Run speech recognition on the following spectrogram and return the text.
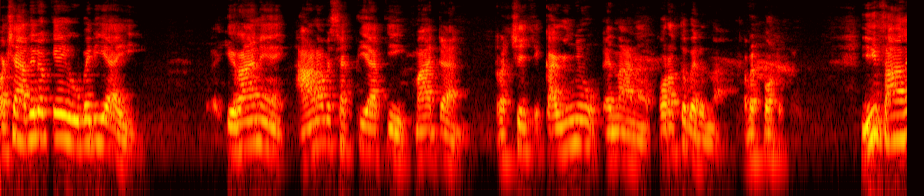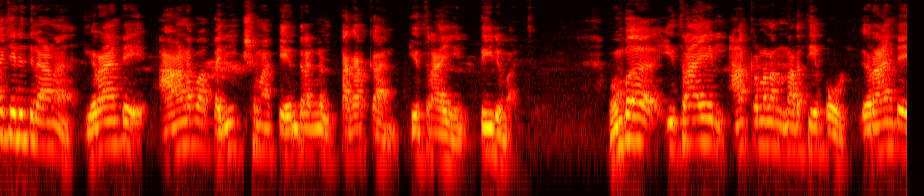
പക്ഷെ അതിലൊക്കെ ഉപരിയായി ഇറാനെ ആണവശക്തിയാക്കി മാറ്റാൻ റഷ്യക്ക് കഴിഞ്ഞു എന്നാണ് പുറത്തു വരുന്ന റിപ്പോർട്ടുകൾ ഈ സാഹചര്യത്തിലാണ് ഇറാന്റെ ആണവ പരീക്ഷണ കേന്ദ്രങ്ങൾ തകർക്കാൻ ഇസ്രായേൽ തീരുമാനിച്ചത്. മുമ്പ് ഇസ്രായേൽ ആക്രമണം നടത്തിയപ്പോൾ ഇറാന്റെ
